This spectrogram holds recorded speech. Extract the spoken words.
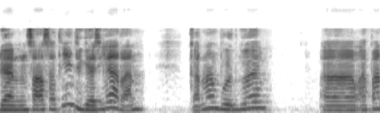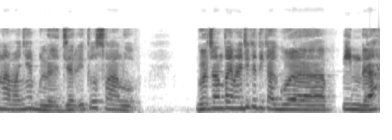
Dan salah satunya juga siaran. Karena buat gue uh, apa namanya belajar itu selalu. Gue contohin aja ketika gue pindah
